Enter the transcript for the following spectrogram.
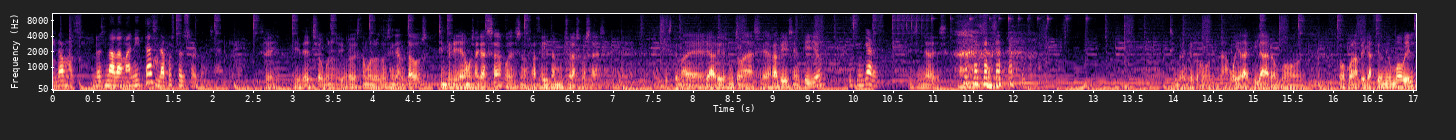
Y vamos, no es nada manita, se la ha puesto el solo. O sea, que- Sí, y de hecho, bueno, yo creo que estamos los dos encantados. Siempre que llegamos a casa, pues nos facilita mucho las cosas. Eh, el sistema de, abrir es mucho más eh, rápido y sencillo. Y sin llaves. Y sin llaves. Simplemente con la huella dactilar o con, o con la aplicación de un móvil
